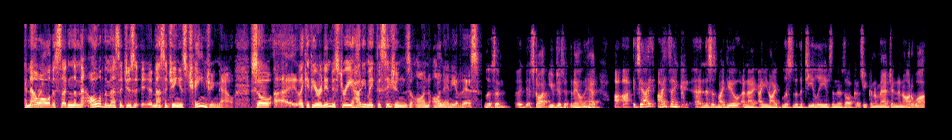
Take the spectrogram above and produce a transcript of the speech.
And now right. all of a sudden, the all of the messages, uh, messaging is changing now. So, uh, like, if you're an industry, how do you make decisions on, on oh, any of this? Listen, uh, Scott, you just hit the nail on the head. I, I, see, I, I think, and this is my view, and I, I you know, I listen to the tea leaves, and there's all, because you can imagine in Ottawa,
